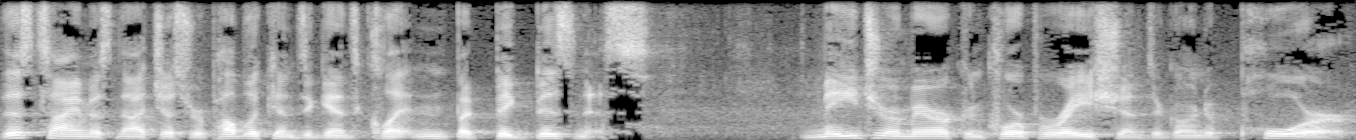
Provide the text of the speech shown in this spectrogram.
This time it's not just Republicans against Clinton, but big business. Major American corporations are going to pour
